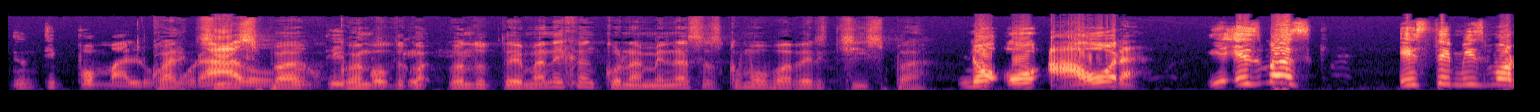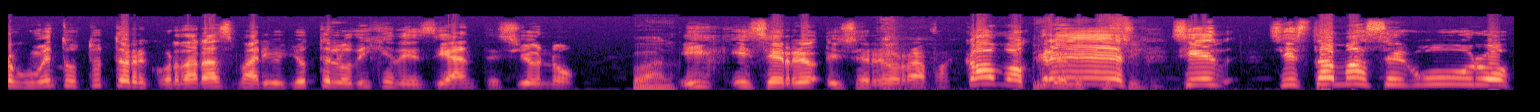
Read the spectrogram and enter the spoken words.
de un tipo ¿Cuál malhumorado. tipo Cuando, que- cuando te manejan con amenazas, ¿cómo va a haber chispa? No, o ahora. Es más, Este mismo argumento tú te recordarás, Mario, yo te lo dije desde antes, ¿sí o no? ¿Cuál? Y, y se, rió, y se rió Rafa. ¿Cómo que crees? sí. Si, es- si está más seguro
